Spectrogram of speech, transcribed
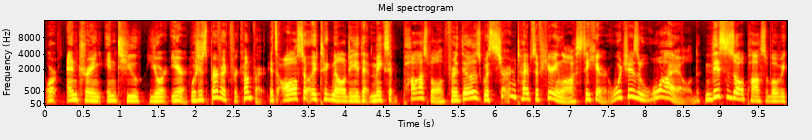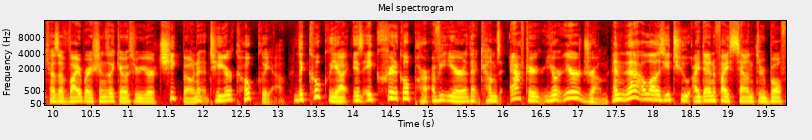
or entering into your ear, which is perfect for comfort. It's also a technology that makes it possible for those with certain types of hearing loss to hear, which is wild. This is all possible because of vibrations that go through your cheekbone to your cochlea. The cochlea is a critical part of your ear that comes after your eardrum, and that allows you to identify sound through both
